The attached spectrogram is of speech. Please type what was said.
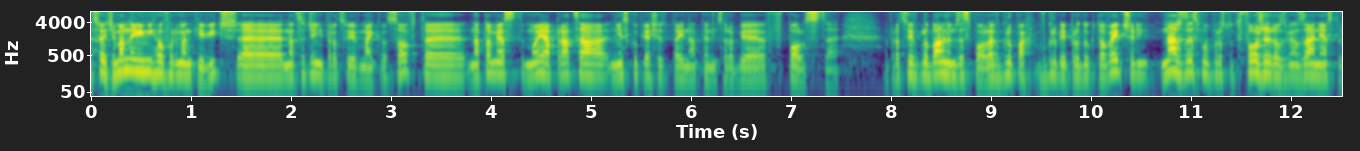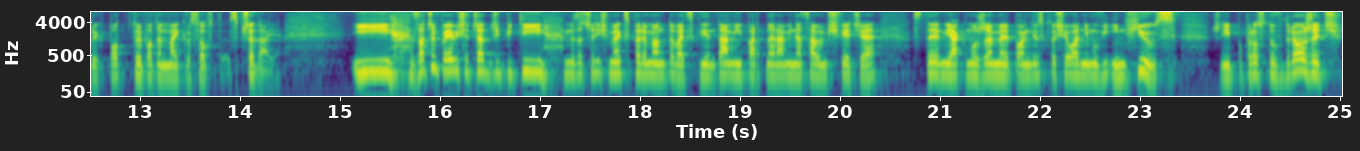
Słuchajcie, mam na imię Michał Furmankiewicz. e, Na co dzień pracuję w Microsoft. e, Natomiast moja praca nie skupia się tutaj na tym, co robię w Polsce. Pracuję w globalnym zespole, w, grupach, w grupie produktowej, czyli nasz zespół po prostu tworzy rozwiązania, z których po, które potem Microsoft sprzedaje. I za czym pojawił się ChatGPT, my zaczęliśmy eksperymentować z klientami i partnerami na całym świecie, z tym jak możemy, po angielsku to się ładnie mówi infuse, czyli po prostu wdrożyć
